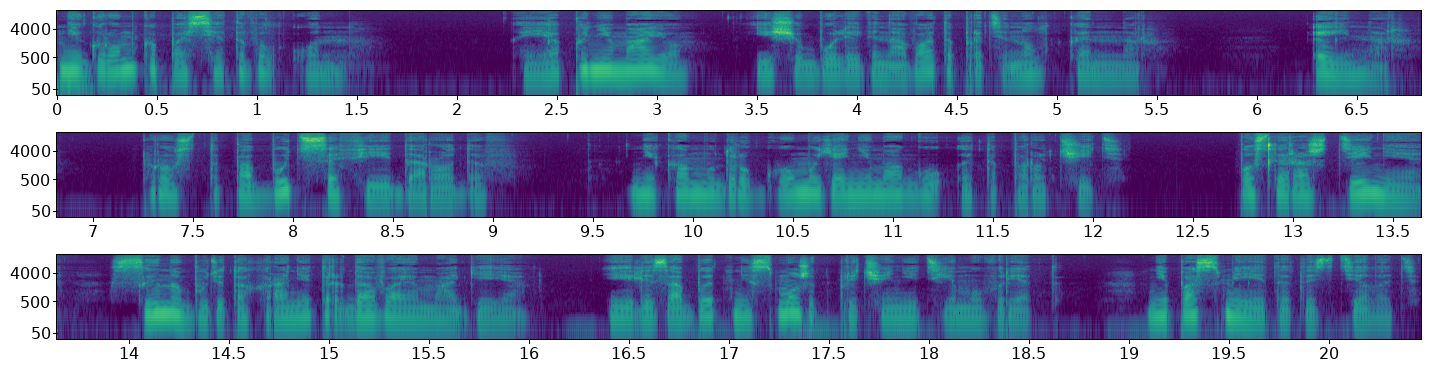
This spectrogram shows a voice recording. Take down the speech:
Негромко посетовал он. «Я понимаю», — еще более виновато протянул Кеннер. «Эйнер, просто побудь Софией до родов. Никому другому я не могу это поручить. После рождения сына будет охранять родовая магия, и Элизабет не сможет причинить ему вред. Не посмеет это сделать,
